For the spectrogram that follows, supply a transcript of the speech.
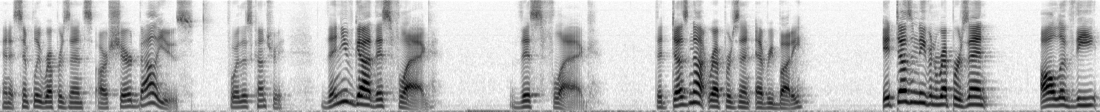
and it simply represents our shared values for this country. Then you've got this flag, this flag, that does not represent everybody. It doesn't even represent all of the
